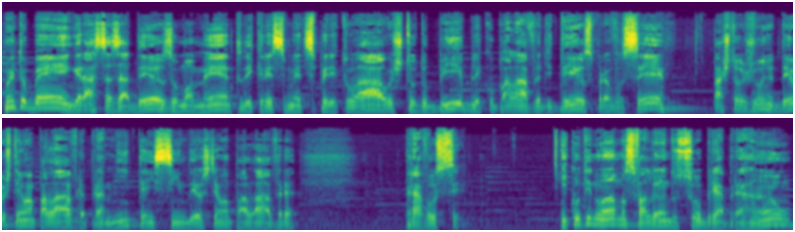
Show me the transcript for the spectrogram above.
Muito bem, graças a Deus, o momento de crescimento espiritual, estudo bíblico, palavra de Deus para você. Pastor Júnior, Deus tem uma palavra para mim? Tem sim, Deus tem uma palavra para você. E continuamos falando sobre Abraão,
